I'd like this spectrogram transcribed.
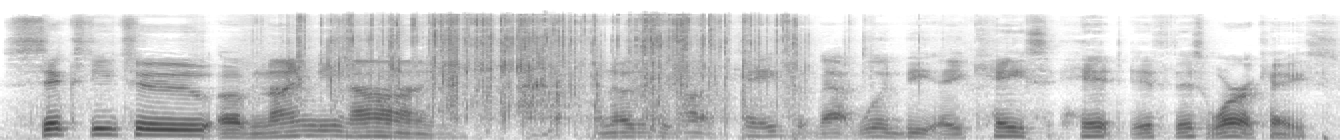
62 of 99. I know this is not a case, but that would be a case hit if this were a case.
